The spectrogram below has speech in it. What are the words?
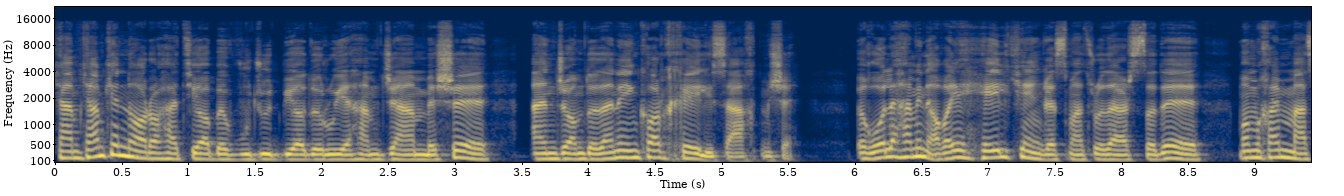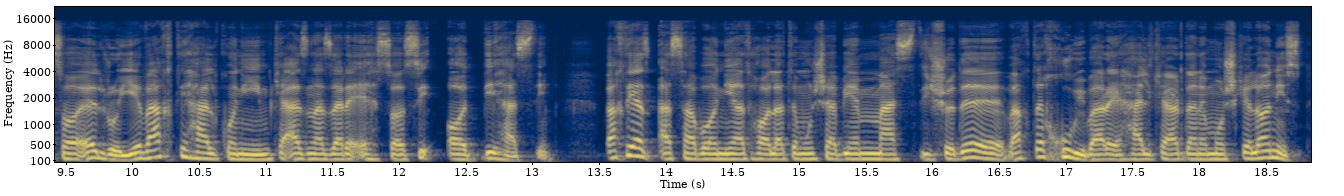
کم کم که ناراحتی ها به وجود بیاد و روی هم جمع بشه انجام دادن این کار خیلی سخت میشه. به قول همین آقای هیل که این قسمت رو درس داده ما می‌خوایم مسائل رو یه وقتی حل کنیم که از نظر احساسی عادی هستیم. وقتی از عصبانیت حالتمون شبیه مستی شده وقت خوبی برای حل کردن مشکلا نیست.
